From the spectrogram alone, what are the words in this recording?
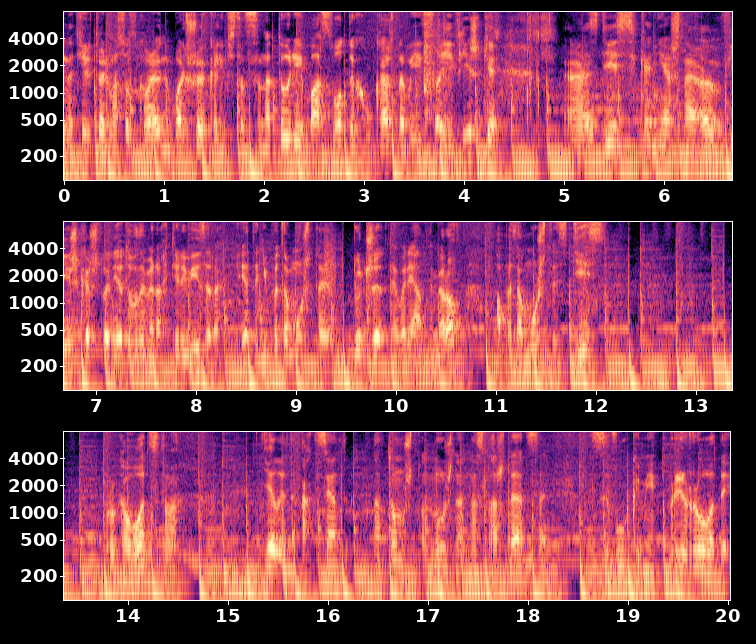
На территории Московского района большое количество санаторий, баз отдыха, у каждого есть свои фишки. А здесь, конечно, э, фишка, что нету в номерах телевизора. И это не потому, что бюджетный вариант номеров, а потому что здесь руководство делает акцент на том, что нужно наслаждаться звуками природы.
